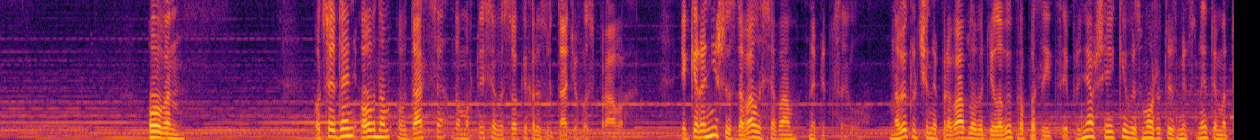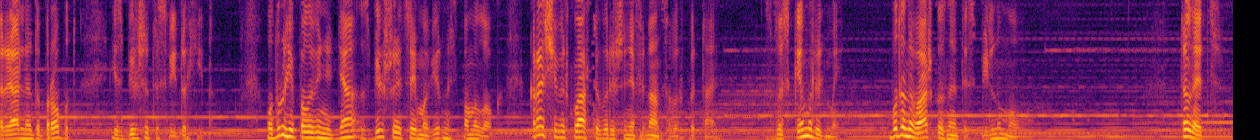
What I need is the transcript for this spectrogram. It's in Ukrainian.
Овен. У цей день овнам вдасться домогтися високих результатів у справах, які раніше здавалися вам не під силу. На виключені привабливі ділові пропозиції, прийнявши які ви зможете зміцнити матеріальний добробут і збільшити свій дохід. У другій половині дня збільшується ймовірність помилок. Краще відкласти вирішення фінансових питань. З близькими людьми буде неважко знайти спільну мову. Телець.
